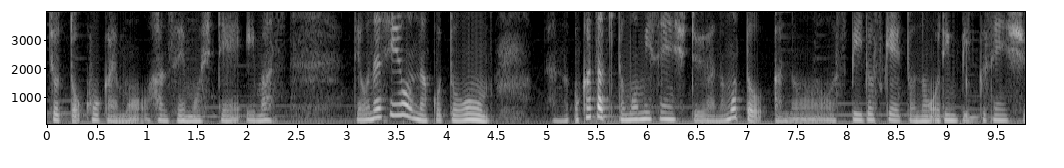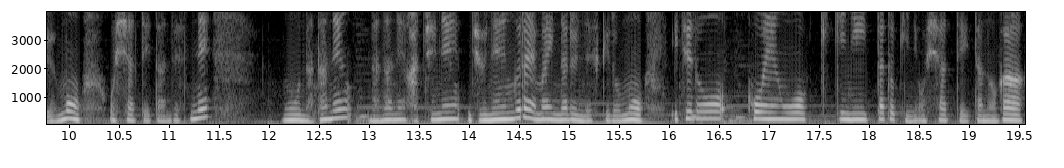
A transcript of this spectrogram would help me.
ちょっと後悔も反省もしていますで同じようなことをあの岡崎朋美選手というあの元あのスピードスケートのオリンピック選手もおっしゃっていたんですね。もう7年、7年、8年、10年ぐらい前になるんですけども、一度講演を聞きに行った時におっしゃっていたのが、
